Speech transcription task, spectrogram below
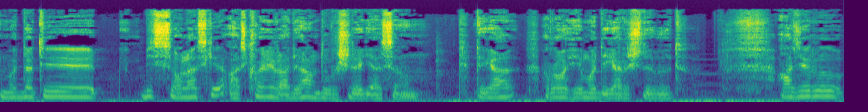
مدت 20 سال است که از کار رادیو هم دور شده هستم. دیگر راهی ما دیگر شده بود. از این رو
